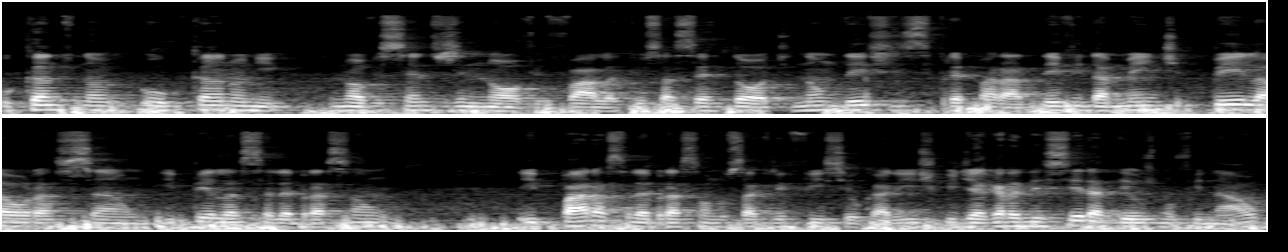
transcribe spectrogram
O, o cânone 909 fala que o sacerdote não deixe de se preparar devidamente pela oração e pela celebração e para a celebração do sacrifício eucarístico e de agradecer a Deus no final,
